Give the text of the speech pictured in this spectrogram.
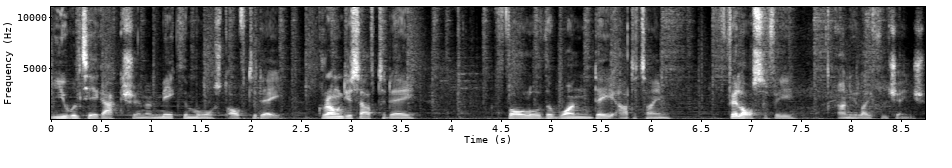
you will take action and make the most of today. Ground yourself today. Follow the one day at a time philosophy, and your life will change.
